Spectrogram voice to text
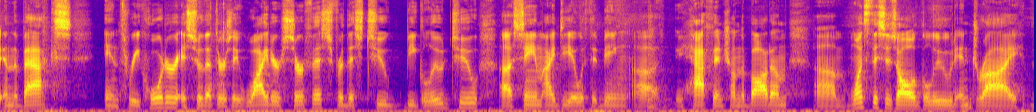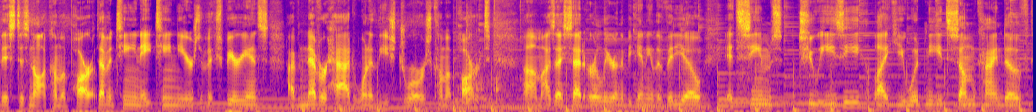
and the backs in three quarter is so that there's a wider surface for this to be glued to. Uh, same idea with it being uh, half inch on the bottom. Um, once this is all glued and dry, this does not come apart. 17, 18 years of experience, I've never had one of these drawers come apart. Um, as I said earlier in the beginning of the video, it seems too easy, like you would need some kind of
